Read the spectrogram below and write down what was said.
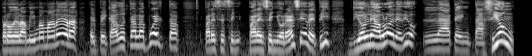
Pero de la misma manera, el pecado está a la puerta para, ese, para enseñorearse de ti. Dios le habló y le dijo, la tentación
